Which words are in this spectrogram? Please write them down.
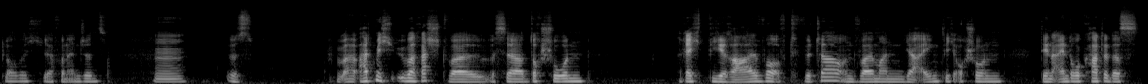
glaube ich. Ja, von Engines. Mhm. Es hat mich überrascht, weil es ja doch schon recht viral war auf Twitter und weil man ja eigentlich auch schon den Eindruck hatte, dass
